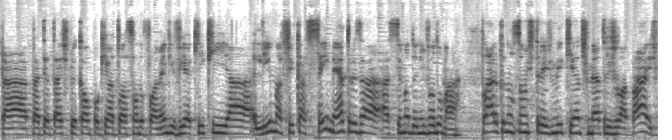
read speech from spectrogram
para tentar explicar um pouquinho a atuação do Flamengo e vi aqui que a Lima fica 100 metros a, acima do nível do mar. Claro que não são os 3.500 metros de La Paz,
